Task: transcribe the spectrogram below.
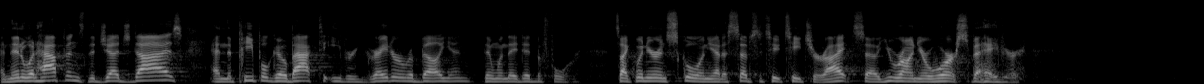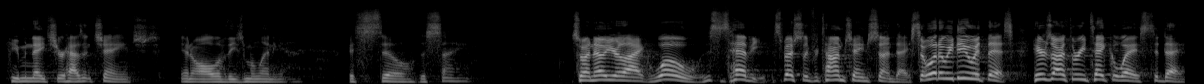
And then what happens? The judge dies, and the people go back to even greater rebellion than when they did before. It's like when you're in school and you had a substitute teacher, right? So you were on your worst behavior. Human nature hasn't changed in all of these millennia, it's still the same. So I know you're like, whoa, this is heavy, especially for Time Change Sunday. So what do we do with this? Here's our three takeaways today.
